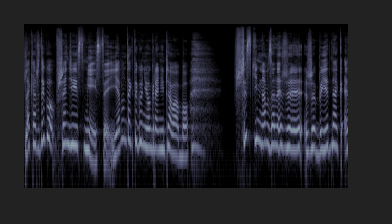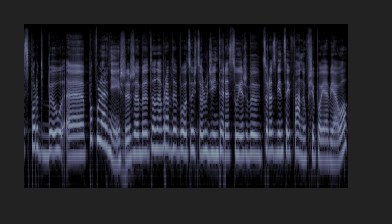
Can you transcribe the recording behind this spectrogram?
dla każdego wszędzie jest miejsce i ja bym tak tego nie ograniczała, bo Wszystkim nam zależy, żeby jednak esport był e, popularniejszy, żeby to naprawdę było coś, co ludzi interesuje, żeby coraz więcej fanów się pojawiało.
